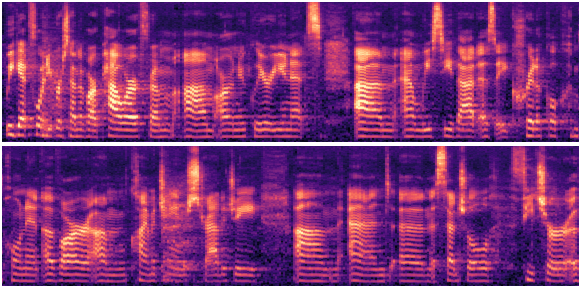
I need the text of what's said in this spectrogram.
we get 40% of our power from um, our nuclear units, um, and we see that as a critical component of our um, climate change strategy and an essential feature of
